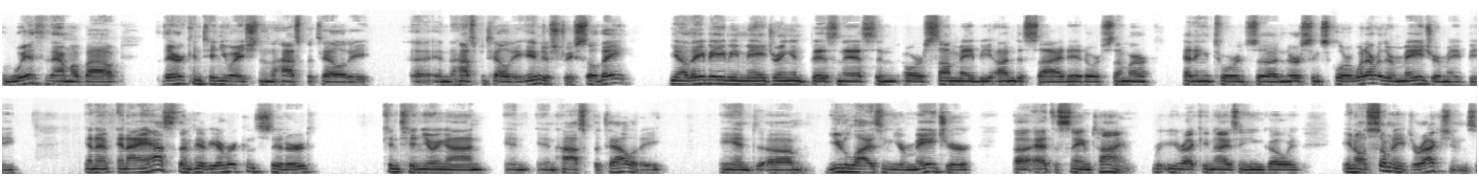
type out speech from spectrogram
with them about their continuation in the hospitality uh, in the hospitality industry. So they, you know, they may be majoring in business, and or some may be undecided, or some are heading towards uh, nursing school or whatever their major may be. And I, and I asked them, have you ever considered continuing on in in hospitality and um, utilizing your major uh, at the same time? Recognizing you can go in you know so many directions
